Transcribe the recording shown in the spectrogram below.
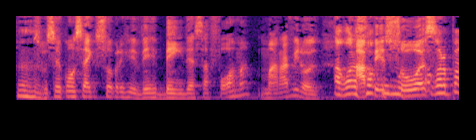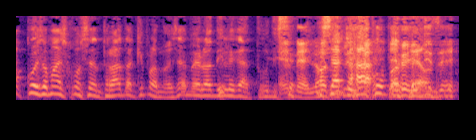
Uhum. Se você consegue sobreviver bem dessa forma, maravilhoso. Agora, Há pessoas. Com, agora, para coisa mais concentrada aqui para nós, é melhor desligar tudo. É melhor se agarrar com o papel. Dizer.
